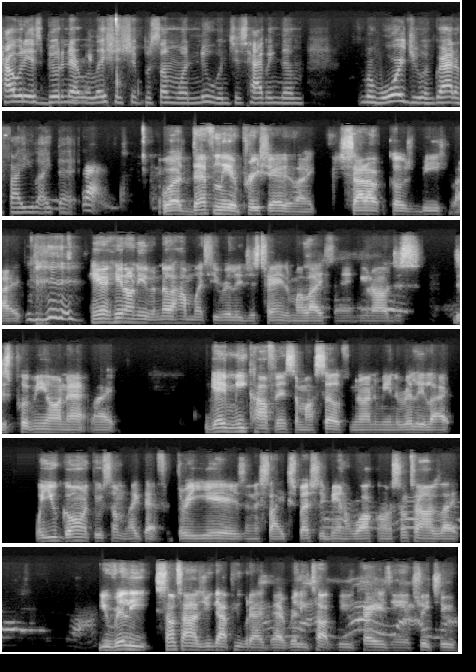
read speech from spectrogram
how it is building that relationship with someone new and just having them reward you and gratify you like that. Well, definitely appreciate it. Like shout out to Coach B. Like he he don't even know how much he really just changed my life and you know just just put me on that like gave me confidence in myself. You know what I mean? To really like when you going through something like that for three years, and it's like especially being a walk on. Sometimes like you really sometimes you got people that that really talk to you crazy and treat you.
